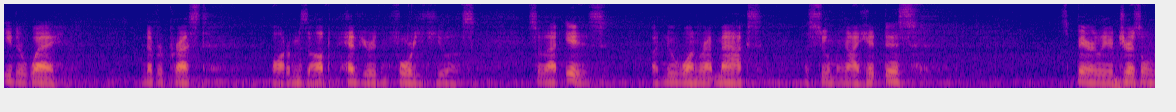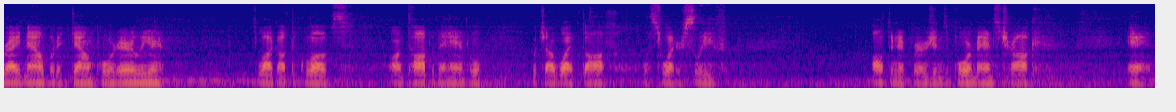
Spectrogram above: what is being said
Either way, never pressed bottoms up heavier than 40 kilos. So that is a new one rep max, assuming I hit this. It's barely a drizzle right now, but it downpoured earlier. Why I got the gloves on top of the handle, which I wiped off with sweater sleeve. Alternate versions of poor man's chalk and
